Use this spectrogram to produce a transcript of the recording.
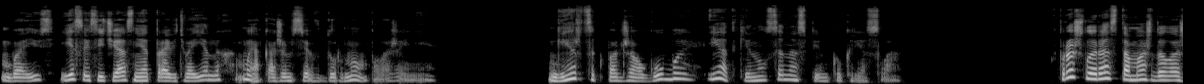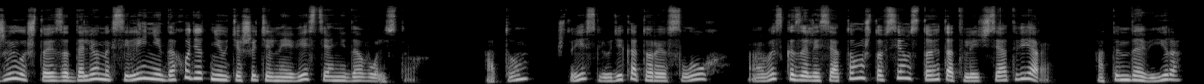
«Боюсь, если сейчас не отправить военных, мы окажемся в дурном положении». Герцог поджал губы и откинулся на спинку кресла. В прошлый раз Тамаш доложил, что из отдаленных селений доходят неутешительные вести о недовольствах. О том, что есть люди, которые вслух высказались о том, что всем стоит отвлечься от веры, от индовира,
